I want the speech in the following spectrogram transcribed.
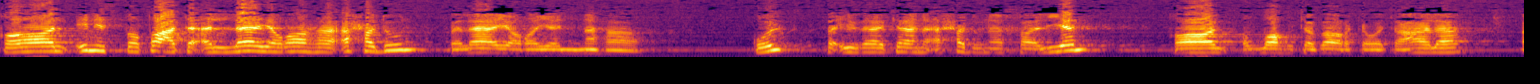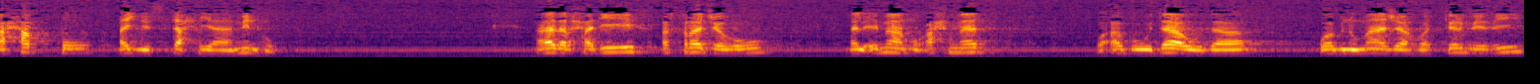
قال إن استطعت أن لا يراها أحد فلا يرينها. قلت فإذا كان أحدنا خاليا؟ قال الله تبارك وتعالى أحق أن يستحيا منه. هذا الحديث أخرجه الإمام أحمد وأبو داود وابن ماجه والترمذي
